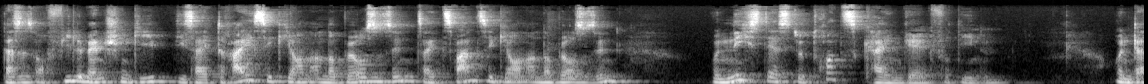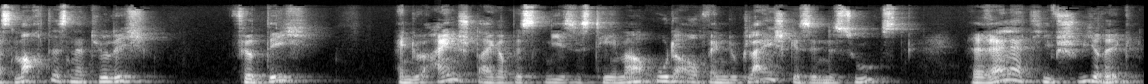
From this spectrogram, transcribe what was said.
dass es auch viele Menschen gibt, die seit 30 Jahren an der Börse sind, seit 20 Jahren an der Börse sind und nichtsdestotrotz kein Geld verdienen. Und das macht es natürlich für dich wenn du Einsteiger bist in dieses Thema oder auch wenn du Gleichgesinnte suchst, relativ schwierig,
